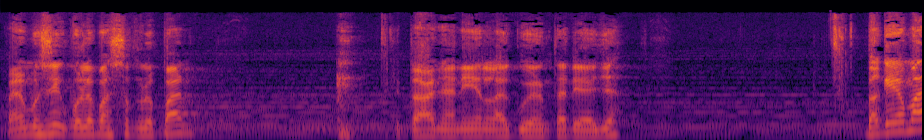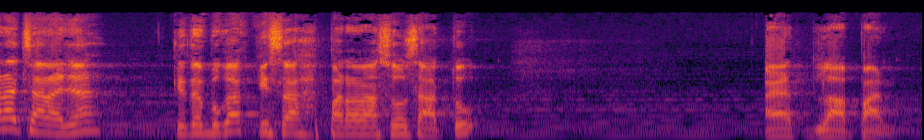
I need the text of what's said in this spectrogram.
Main musik boleh masuk ke depan? kita nyanyiin lagu yang tadi aja. Bagaimana caranya? Kita buka kisah para rasul 1 ayat 8.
